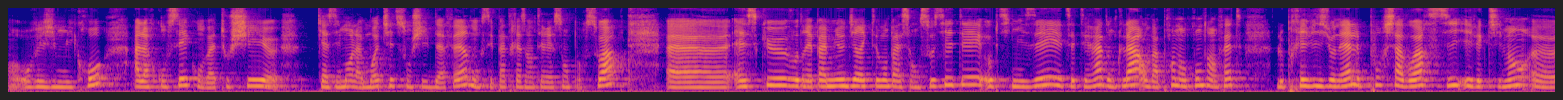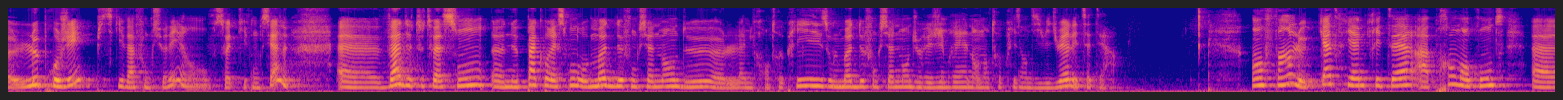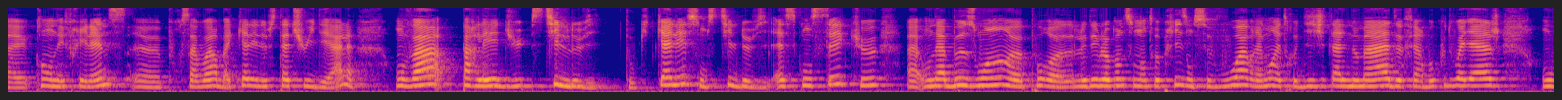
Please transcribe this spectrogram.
au régime micro, alors qu'on sait qu'on va toucher quasiment la moitié de son chiffre d'affaires, donc c'est pas très intéressant pour soi. Euh, est-ce que vaudrait pas mieux directement passer en société, optimiser, etc. Donc là, on va prendre en compte en fait le prévisionnel pour savoir si effectivement euh, le projet, puisqu'il va fonctionner, hein, on souhaite qu'il fonctionne, euh, va de toute façon ne pas correspondre au mode de fonctionnement de la micro-entreprise ou le mode de fonctionnement du régime réel en entreprise individuelle, etc. Enfin, le quatrième critère à prendre en compte euh, quand on est freelance euh, pour savoir bah, quel est le statut idéal, on va parler du style de vie. Donc, quel est son style de vie? Est-ce qu'on sait que euh, on a besoin pour le développement de son entreprise On se voit vraiment être digital nomade, faire beaucoup de voyages? On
